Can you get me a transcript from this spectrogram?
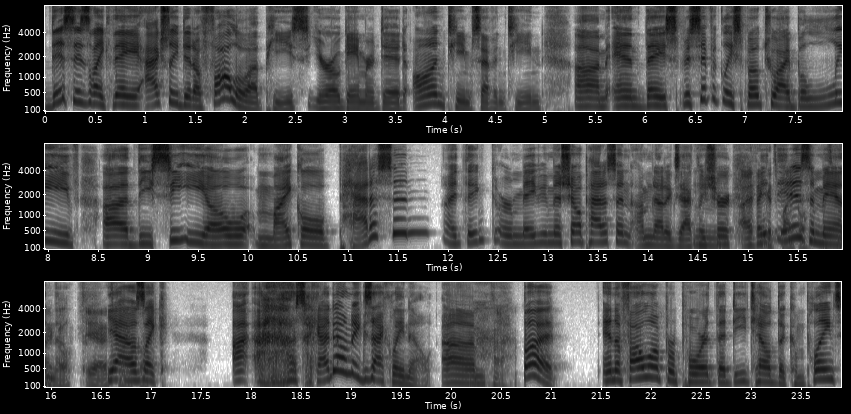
this is like they actually did a follow up piece, Eurogamer did on Team 17. Um, and they specifically spoke to, I believe, uh, the CEO, Michael Pattison. I think, or maybe Michelle Pattison. I'm not exactly Mm, sure. I think It- it a man though. Yeah. Yeah, I was like, I, I was like, I don't exactly know. Um, but in a follow up report that detailed the complaints,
